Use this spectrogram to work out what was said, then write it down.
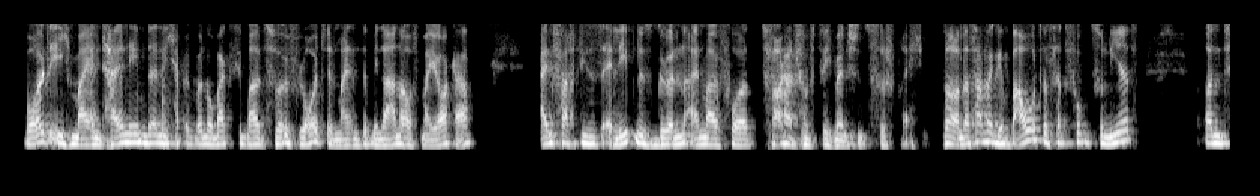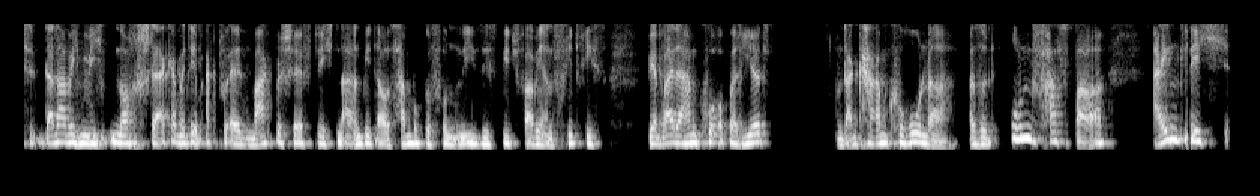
wollte ich meinen Teilnehmenden, ich habe immer nur maximal zwölf Leute in meinen Seminaren auf Mallorca, einfach dieses Erlebnis gönnen, einmal vor 250 Menschen zu sprechen. So, und das haben wir gebaut, das hat funktioniert. Und dann habe ich mich noch stärker mit dem aktuellen marktbeschäftigten Anbieter aus Hamburg gefunden, Easy Speech, Fabian Friedrichs, wir beide haben kooperiert und dann kam Corona. Also unfassbar. Eigentlich,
